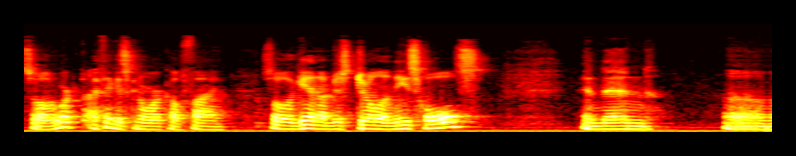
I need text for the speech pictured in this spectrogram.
So it worked, I think it's going to work out fine. So again, I'm just drilling these holes and then uh,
